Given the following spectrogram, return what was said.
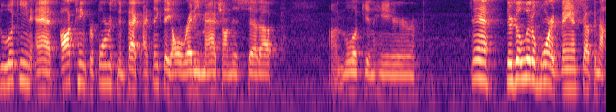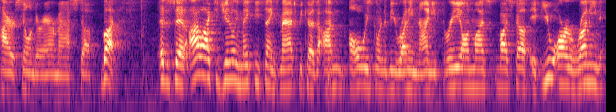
looking at octane performance. And in fact, I think they already match on this setup. I'm looking here. Yeah, there's a little more advanced up in the higher cylinder air mass stuff. But as I said, I like to generally make these things match because I'm always going to be running 93 on my, my stuff. If you are running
